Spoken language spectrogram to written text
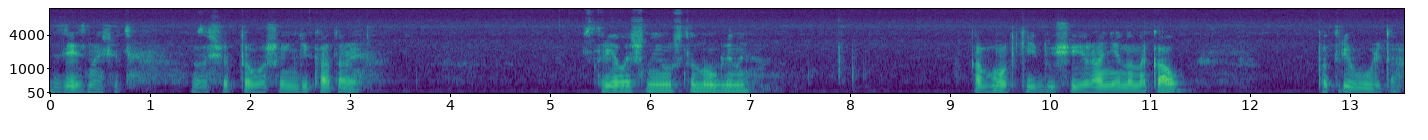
Здесь значит за счет того что индикаторы стрелочные установлены обмотки идущие ранее на накал по 3 вольта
